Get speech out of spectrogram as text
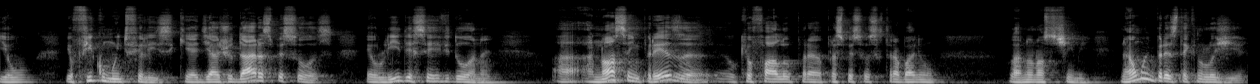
e eu, eu fico muito feliz, que é de ajudar as pessoas. É o líder servidor, né? A, a nossa empresa, o que eu falo para as pessoas que trabalham lá no nosso time, não é uma empresa de tecnologia.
